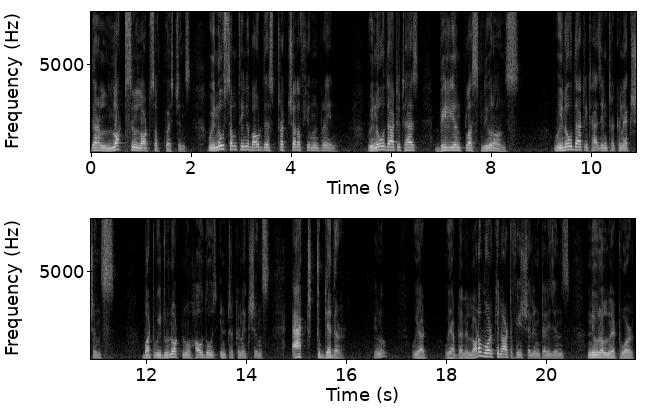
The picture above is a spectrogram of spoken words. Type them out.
There are lots and lots of questions. We know something about the structure of human brain. We know that it has billion plus neurons. We know that it has interconnections, but we do not know how those interconnections act together. You know, we are we have done a lot of work in artificial intelligence, neural network,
